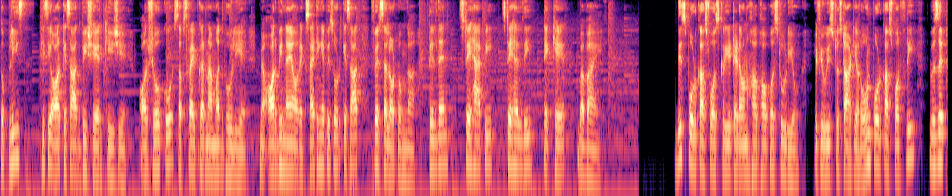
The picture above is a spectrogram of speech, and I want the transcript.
तो प्लीज़ किसी और के साथ भी शेयर कीजिए। और शो को सब्सक्राइब करना मत भूलिए। मैं और भी नए और एक्साइटिंग एपिसोड के साथ फिर से लौटूँगा। Till then stay happy stay healthy take care bye bye this podcast was created on Hubhopper Studio if you wish to start your own podcast for free visit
